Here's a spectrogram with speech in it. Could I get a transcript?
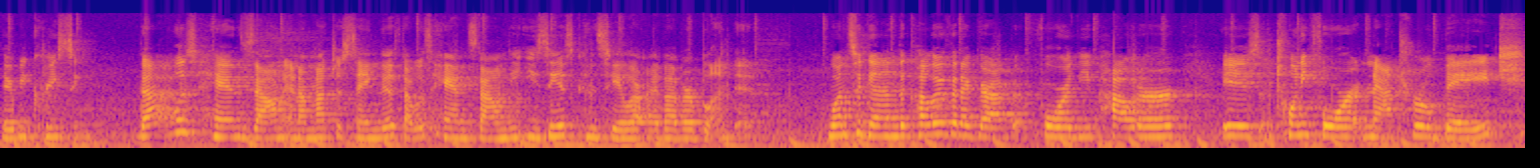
there be creasing. That was hands down, and I'm not just saying this, that was hands down the easiest concealer I've ever blended. Once again, the color that I grabbed for the powder is 24 Natural Beige.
